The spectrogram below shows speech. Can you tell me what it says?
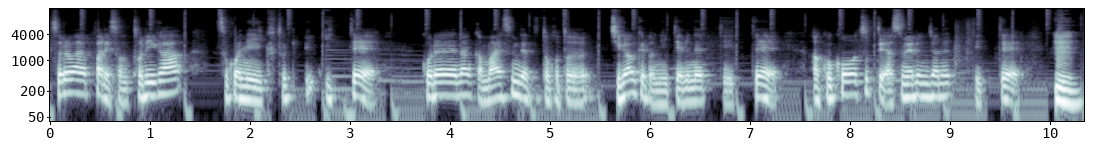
それはやっぱりその鳥がそこに行くと行ってこれなんか前住んでたとこと違うけど似てるねって言ってあここをちょっと休めるんじゃねって言ってうん。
